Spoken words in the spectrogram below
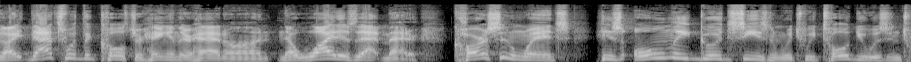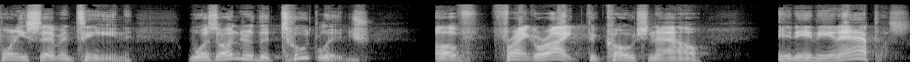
Right? That's what the Colts are hanging their hat on. Now, why does that matter? Carson Wentz, his only good season, which we told you was in 2017, was under the tutelage of Frank Reich, the coach now in Indianapolis.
